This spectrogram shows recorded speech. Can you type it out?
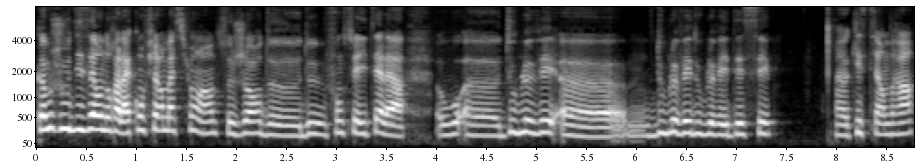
comme je vous disais, on aura la confirmation hein, de ce genre de, fonctionnalité à la euh, w, euh, WWDC qui se tiendra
